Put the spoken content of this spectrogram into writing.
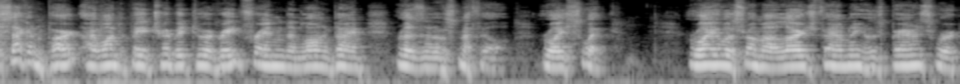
The second part, I want to pay tribute to a great friend and longtime resident of Smithville, Roy Swick. Roy was from a large family whose parents were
